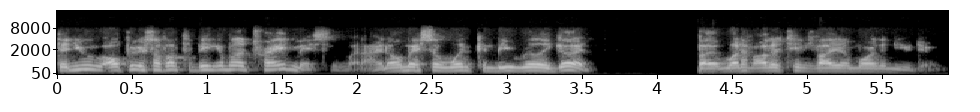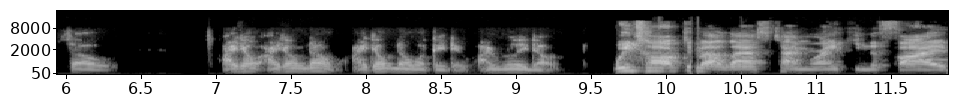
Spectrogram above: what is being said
then you open yourself up to being able to trade Masyn Winn. I know Masyn Winn can be really good, but what if other teams value him more than you do? So I don't I don't know. I don't know what they do. I really don't. We talked about last time ranking the five.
